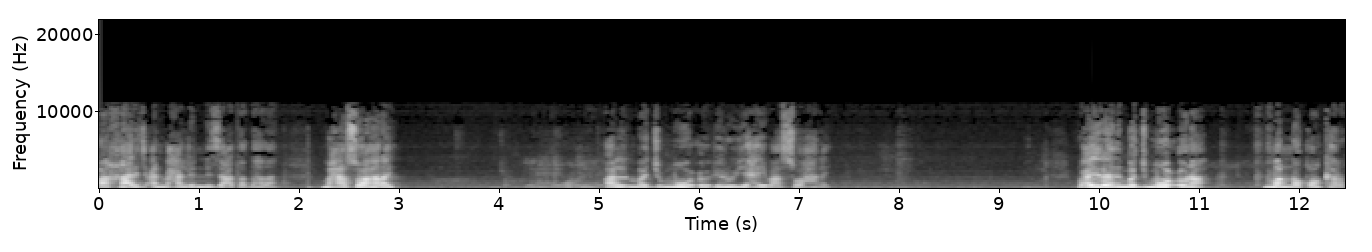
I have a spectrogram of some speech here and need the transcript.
waa khaarij can maxali nisaac hadaad dhahdaan. Maxaa soo haray? Almajmuucu inuu yahay baa soo haray. Waxay yidhahdeen majmuucuna ma noqon karo.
